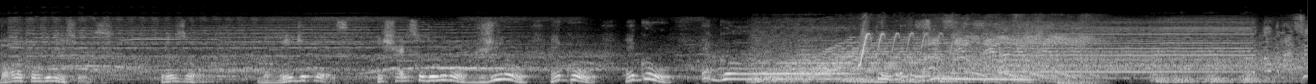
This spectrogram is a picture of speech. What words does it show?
Bola com Vinícius. Cruzou. No meio de três. Richardson dominou. Girou. É gol. É gol. É gol. Do Brasil!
